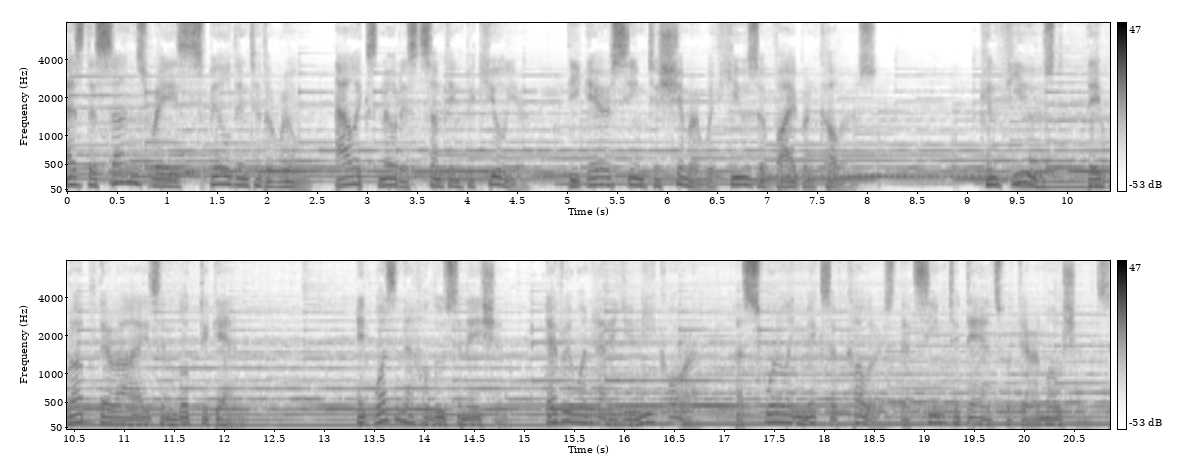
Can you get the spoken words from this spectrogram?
As the sun's rays spilled into the room, Alex noticed something peculiar, the air seemed to shimmer with hues of vibrant colors. Confused, they rubbed their eyes and looked again. It wasn't a hallucination, everyone had a unique aura, a swirling mix of colors that seemed to dance with their emotions.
